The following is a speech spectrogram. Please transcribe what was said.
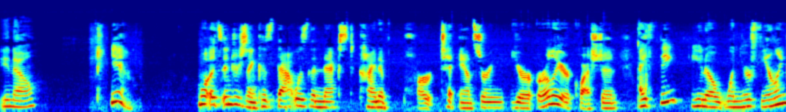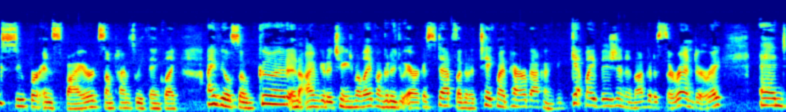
You know? Yeah. Well, it's interesting because that was the next kind of part to answering your earlier question. I think, you know, when you're feeling super inspired, sometimes we think like, I feel so good and I'm going to change my life. I'm going to do Erika's steps. I'm going to take my power back. I'm going to get my vision and I'm going to surrender, right? And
